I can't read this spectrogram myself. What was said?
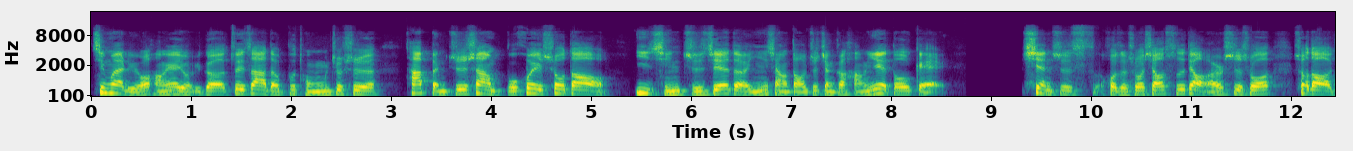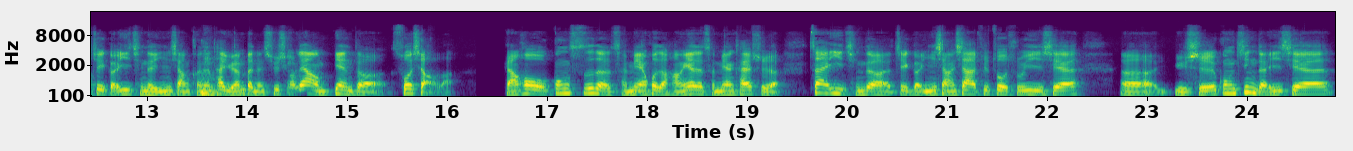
境外旅游行业有一个最大的不同，就是它本质上不会受到疫情直接的影响，导致整个行业都给。限制死或者说消失掉，而是说受到这个疫情的影响，可能它原本的需求量变得缩小了，然后公司的层面或者行业的层面开始在疫情的这个影响下去做出一些呃与时共进的一些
